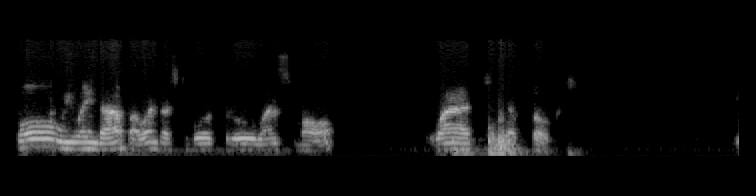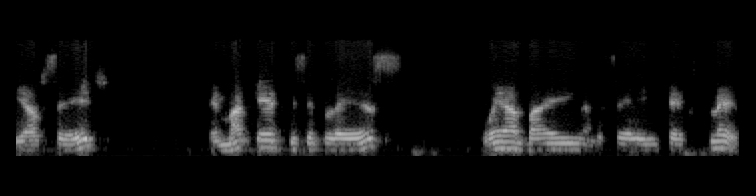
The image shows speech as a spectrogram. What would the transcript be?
before we wind up, I want us to go through once more what we have talked. We have said a market is a place where buying and selling takes place.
